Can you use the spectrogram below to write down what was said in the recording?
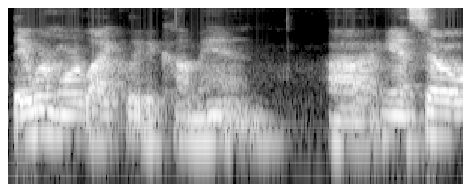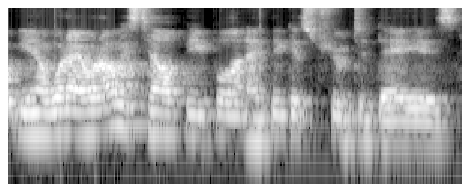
they were more likely to come in. Uh, and so, you know, what I would always tell people, and I think it's true today, is,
